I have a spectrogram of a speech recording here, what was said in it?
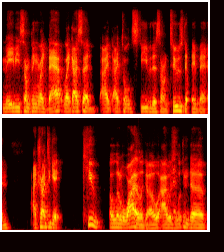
maybe something like that. Like I said, I, I told Steve this on Tuesday, Ben. I tried to get cute a little while ago. I was looking to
